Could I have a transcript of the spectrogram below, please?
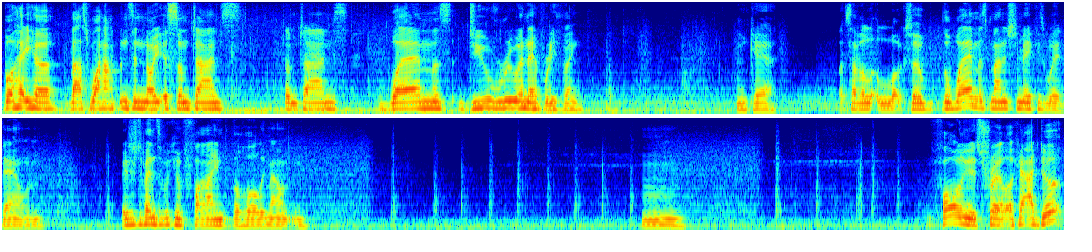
But hey ho, that's what happens in Noita sometimes. Sometimes. Worms do ruin everything. Okay. Let's have a little look. So the worm has managed to make his way down. It just depends if we can find the Holy Mountain. Hmm. Following his trail. Okay, I don't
